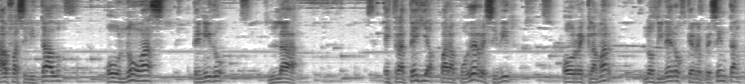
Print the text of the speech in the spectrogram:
ha facilitado o no has tenido la estrategia para poder recibir o reclamar los dineros que representan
